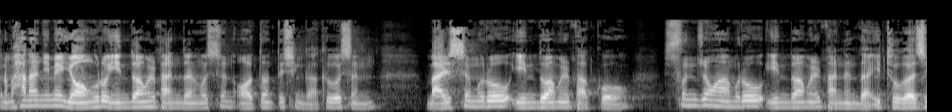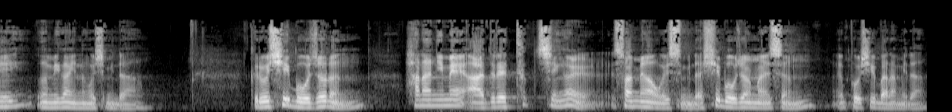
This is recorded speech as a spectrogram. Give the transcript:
그럼 하나님의 영으로 인도함을 받는다는 것은 어떤 뜻인가? 그것은 말씀으로 인도함을 받고 순종함으로 인도함을 받는다. 이 두 가지 의미가 있는 것입니다. 그리고 15절은 하나님의 아들의 특징을 설명하고 있습니다. 15절 말씀 보시기 바랍니다.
